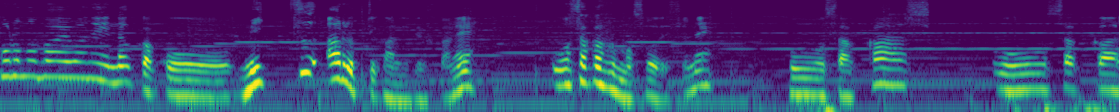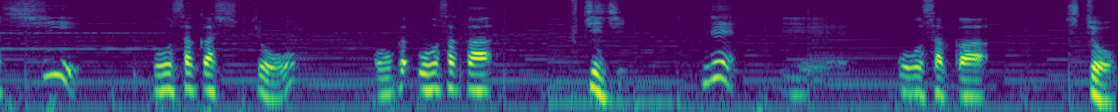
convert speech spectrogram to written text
幌の場合はね、なんかこう、3つあるって感じですかね。大阪府もそうですよね。大阪市、大阪市、大阪市長、大大阪府知事。で、えー大阪市長。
